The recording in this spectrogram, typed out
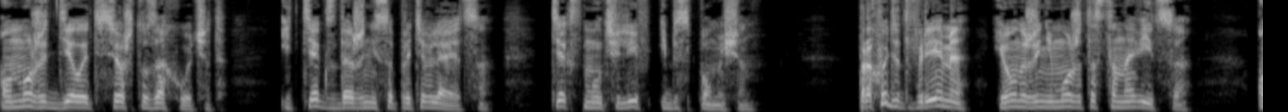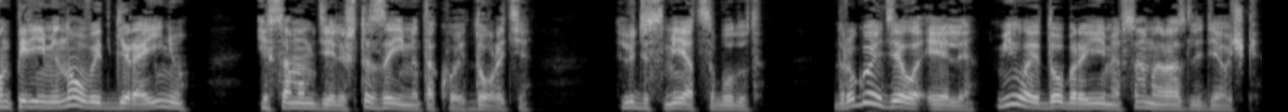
Он может делать все, что захочет. И текст даже не сопротивляется. Текст молчалив и беспомощен. Проходит время, и он уже не может остановиться. Он переименовывает героиню. И в самом деле, что за имя такое, Дороти? Люди смеяться будут. Другое дело Элли. Милое и доброе имя в самый раз для девочки.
